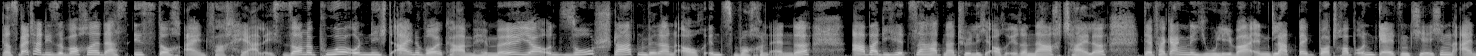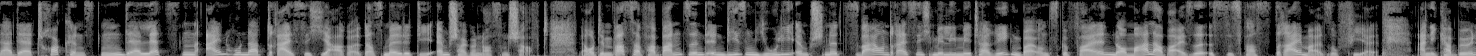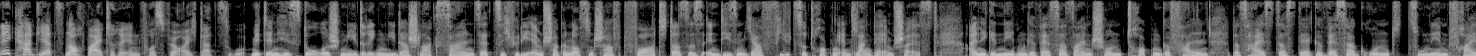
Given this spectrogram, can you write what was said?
Das Wetter diese Woche, das ist doch einfach herrlich. Sonne pur und nicht eine Wolke am Himmel. Ja, und so starten wir dann auch ins Wochenende. Aber die Hitze hat natürlich auch ihre Nachteile. Der vergangene Juli war in Gladbeck, Bottrop und Gelsenkirchen einer der trockensten der letzten 130 Jahre. Das meldet die Emscher Genossenschaft. Laut dem Wasserverband sind in diesem Juli im Schnitt 32 Millimeter Regen bei uns gefallen. Normalerweise ist es fast dreimal so viel. Annika Böhnig hat jetzt noch weitere Infos für euch dazu. Mit den historisch niedrigen Niederschlagszahlen setzt sich für die Emscher Genossenschaft fort, dass es in diesem Jahr viel zu trocken entlang der Emscher ist. Einige Nebengewässer seien schon trocken gefallen. Das heißt, dass der Gewässergrund zunehmend frei.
